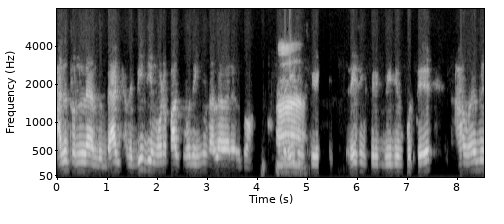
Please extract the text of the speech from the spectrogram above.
அது சொல்லல அந்த பேக் அந்த பிஜிஎமோட பார்க்கும்போது இன்னும் நல்லா வேற இருக்கும். ரேசிங் ஸ்பிரிட் பிஜிஎம் போட்டு அவன் வந்து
